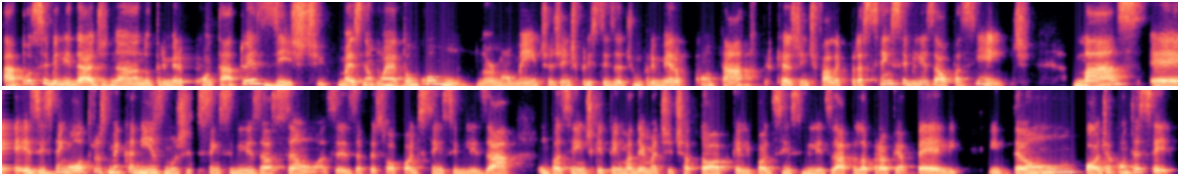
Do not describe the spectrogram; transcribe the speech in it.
A possibilidade na, no primeiro contato existe, mas não é tão comum. Normalmente a gente precisa de um primeiro contato, porque a gente fala para sensibilizar o paciente. Mas é, existem outros mecanismos de sensibilização. Às vezes a pessoa pode sensibilizar um paciente que tem uma dermatite atópica, ele pode sensibilizar pela própria pele. Então, pode acontecer.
